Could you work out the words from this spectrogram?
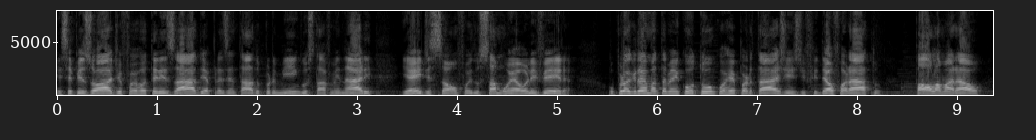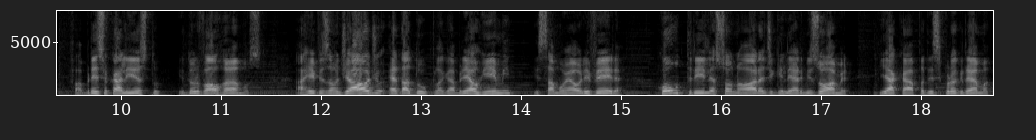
Esse episódio foi roteirizado e apresentado por mim, Gustavo Minari, e a edição foi do Samuel Oliveira. O programa também contou com reportagens de Fidel Forato, Paulo Amaral, Fabrício Calisto e Durval Ramos. A revisão de áudio é da dupla Gabriel Rime e Samuel Oliveira com trilha sonora de Guilherme Zomer, e a capa desse programa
